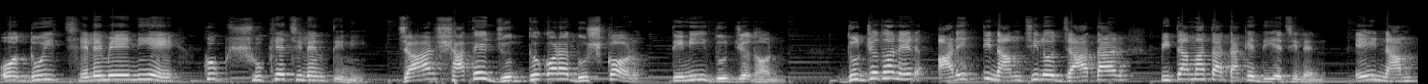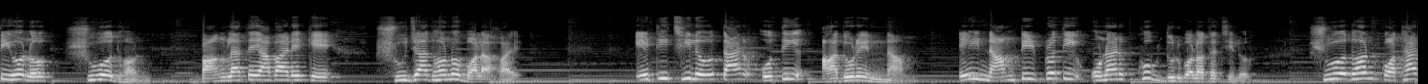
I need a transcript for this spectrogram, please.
ও দুই ছেলে মেয়ে নিয়ে খুব সুখে ছিলেন তিনি। যার সাথে যুদ্ধ করা দুষ্কর তিনিই দুর্যোধন। দুর্যোধনের আরেকটি নাম ছিল যা তার পিতামাতা তাকে দিয়েছিলেন। এই নামটি হলো সুয়োধন। বাংলাতে আবার একে সুজাধনও বলা হয়। এটি ছিল তার অতি আদরের নাম। এই নামটির প্রতি ওনার খুব দুর্বলতা ছিল। সুয়োধন কথার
